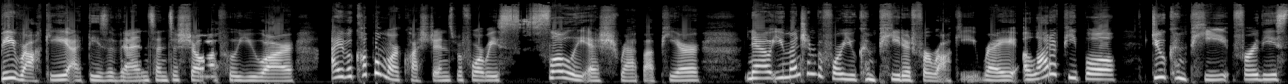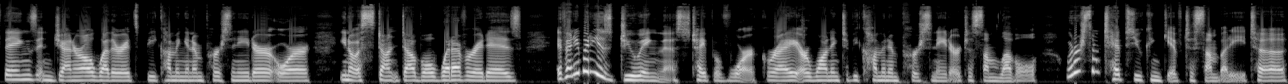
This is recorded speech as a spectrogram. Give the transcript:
be Rocky at these events and to show off who you are. I have a couple more questions before we slowly ish wrap up here. Now, you mentioned before you competed for Rocky, right? A lot of people do compete for these things in general, whether it's becoming an impersonator or, you know, a stunt double, whatever it is. If anybody is doing this type of work, right, or wanting to become an impersonator to some level, what are some tips you can give to somebody to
